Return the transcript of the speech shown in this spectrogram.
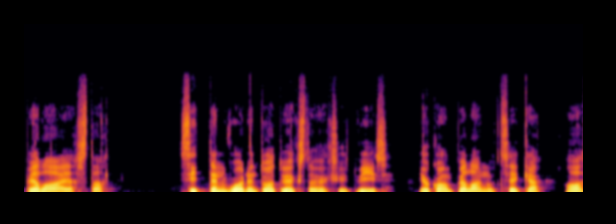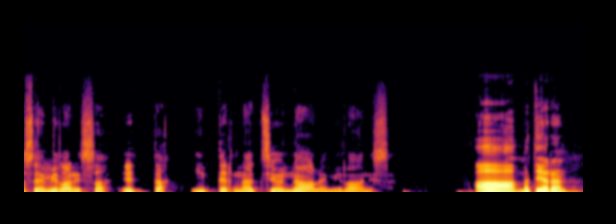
pelaajasta sitten vuoden 1995, joka on pelannut sekä AC Milanissa että Internazionale Milanissa. Aa, mä tiedän.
